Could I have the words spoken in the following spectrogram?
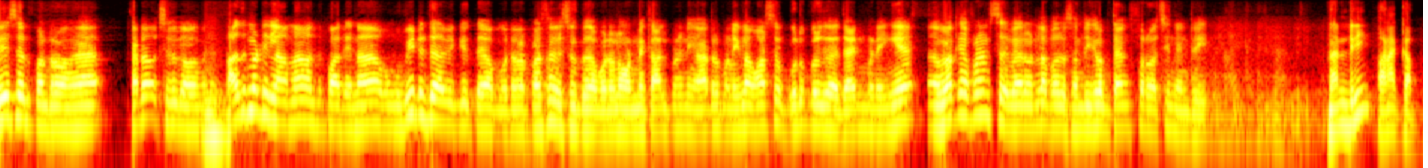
ரீசேல் பண்றவங்க கடை வச்சிருக்கவங்க அது மட்டும் இல்லாம வந்து பாத்தீங்கன்னா உங்க வீட்டு தேவைக்கு தேவைப்படுற பர்சனல் இஷ்யூ தேவைப்படலாம் உடனே கால் பண்ணி ஆர்டர் பண்ணிக்கலாம் வாட்ஸ்அப் குரூப் ஜாயின் பண்ணீங்க. ஓகே ஃப்ரெண்ட்ஸ் வேற ஒன்றும் சந்திக்கிறோம். தேங்க்ஸ் ஃபார் வாட்சிங் நன்றி. நன்றி. வணக்கம்.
